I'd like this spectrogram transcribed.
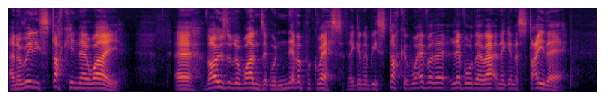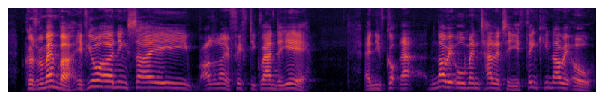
and are really stuck in their way, uh, those are the ones that will never progress. They're going to be stuck at whatever level they're at and they're going to stay there. Because remember, if you're earning, say, I don't know, 50 grand a year, and you've got that know it all mentality, you think you know it all,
